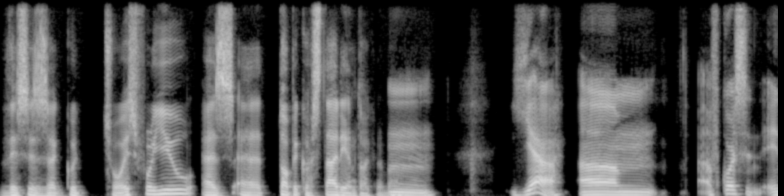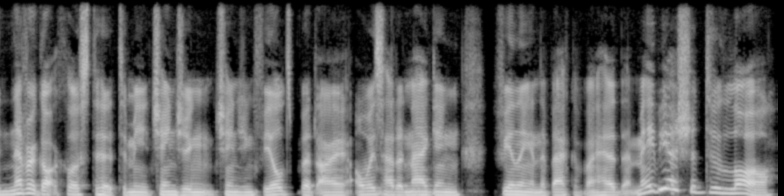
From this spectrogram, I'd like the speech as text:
this is a good choice for you as a topic of study I'm talking about? Mm, yeah. Um, of course, it, it never got close to, to me changing changing fields, but I always had a nagging feeling in the back of my head that maybe I should do law.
